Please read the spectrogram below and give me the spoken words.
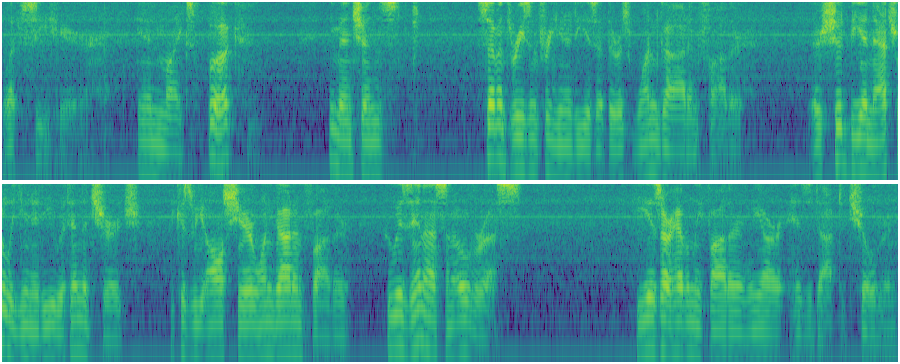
let's see here. In Mike's book, he mentions seventh reason for unity is that there is one God and Father. There should be a natural unity within the church because we all share one God and Father who is in us and over us. He is our Heavenly Father and we are His adopted children.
